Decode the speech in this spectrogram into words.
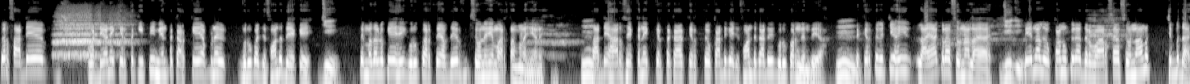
ਪਰ ਸਾਡੇ ਵੱਡਿਆਂ ਨੇ ਕਿਰਤ ਕੀਤੀ ਮਿਹਨਤ ਕਰਕੇ ਆਪਣੇ ਗੁਰੂ ਘਰ ਜਸਵੰਦ ਦੇ ਕੇ। ਜੀ। ਤੇ ਮਤਲਬ ਕਿ ਅਸੀਂ ਗੁਰੂ ਘਰ ਤੇ ਆਪਦੇ ਸੋਨੇ ਦੀਆਂ ਇਮਾਰਤਾਂ ਬਣਾਈਆਂ ਨੇ। ਸਾਡੇ ਹਰ ਸਿੱਖ ਨੇ ਕਿਰਤ ਕਰ ਕਿਰਤ ਤੋਂ ਕੱਢ ਕੇ ਜਸਵੰਦ ਕੱਢ ਕੇ ਗੁਰੂ ਘਰ ਦਿੰਦੇ ਆ। ਤੇ ਕਿਰਤ ਵਿੱਚ ਅਸੀਂ ਲਾਇਆ ਕਿਹੜਾ ਸੋਨਾ ਲਾਇਆ ਹੈ? ਜੀ ਜੀ। ਤੇ ਇਹਨਾਂ ਲੋਕਾਂ ਨੂੰ ਕਿਹੜਾ ਦਰਬਾਰ ਸਾਹਿਬ ਸੋਨਾ ਨਾ ਚਿੱਬਦਾ ਹੈ?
